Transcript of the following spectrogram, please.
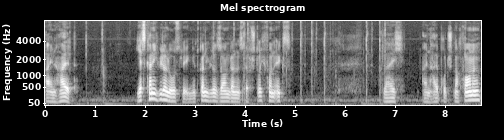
1,5. Jetzt kann ich wieder loslegen. Jetzt kann ich wieder sagen, dann ist f' von x gleich 1,5 rutscht nach vorne.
